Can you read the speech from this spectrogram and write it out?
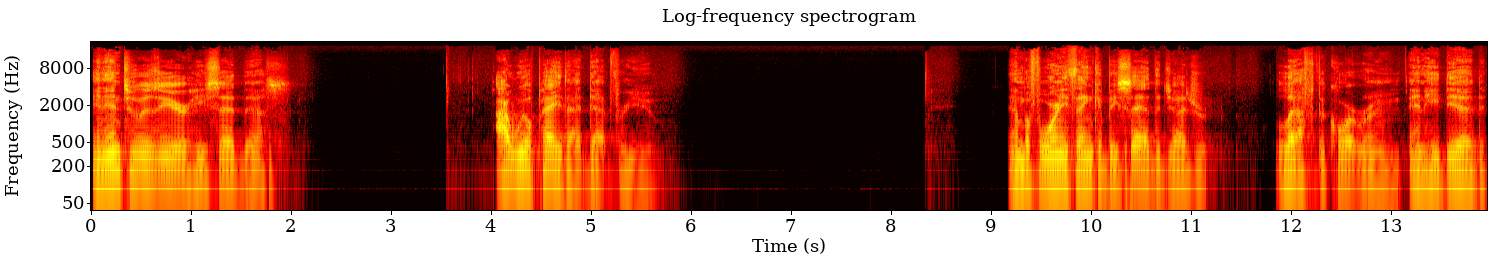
and into his ear he said this I will pay that debt for you. And before anything could be said, the judge left the courtroom, and he did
